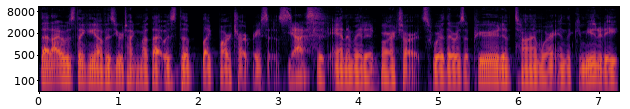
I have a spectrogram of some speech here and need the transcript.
that I was thinking of as you were talking about that was the like bar chart races. Yes. Like animated bar charts, where there was a period of time where in the community,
